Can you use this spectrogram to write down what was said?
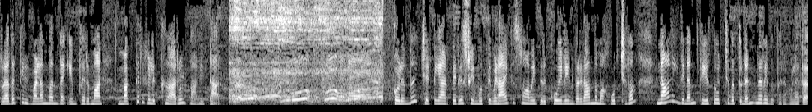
ரதத்தில் வலம் வந்த எம்பெருமான் பக்தர்களுக்கு அருள் பாலித்தார். கொழும்பு செட்டியார் தெரு ஸ்ரீ முத்து விநாயக சுவாமி திருக்கோயிலின் வருடாந்த மகோற்சவம் நாளை தினம் தீர்த்தோற்சவத்துடன் நிறைவு பெறவுள்ளது.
